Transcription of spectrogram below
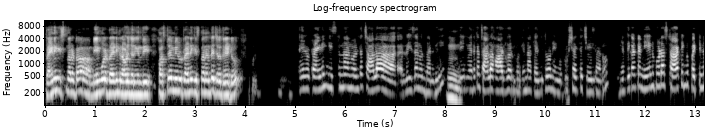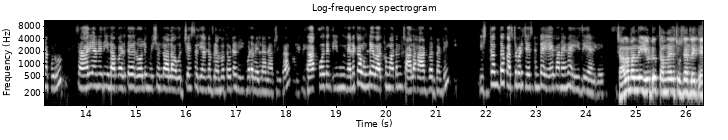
ట్రైనింగ్ ఇస్తున్నారట. మేము కూడా ట్రైనింగ్ రావడం జరిగింది. ఫస్ట్ టైం మీరు ట్రైనింగ్ ఇస్తున్నారంటే చాలా గ్రేట్ నేను ట్రైనింగ్ ఇస్తున్నాను అంటే చాలా రీజన్ ఉందండి. దీని వెనక చాలా హార్డ్ వర్క్ ఉంది. నాకు ఎందుకో నేను కృషి అయితే చేశాను. ఎందుకంటే నేను కూడా స్టార్టింగ్ పెట్టినప్పుడు శారీ అనేది ఇలా పడితే రోలింగ్ మిషన్లో అలా వచ్చేస్తుంది అన్న భ్రమతోట నేను కూడా వెళ్ళాను యాక్చువల్గా. కాకపోతే దీని వెనక ఉండే వర్క్ మాత్రం చాలా హార్డ్ వర్క్ అండి. ఇష్టంతో కష్టపడి చేసుకుంటే ఏ పనైనా ఈజీ అండి. చాలా మంది యూట్యూబ్ తమిళ చూసినట్లయితే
